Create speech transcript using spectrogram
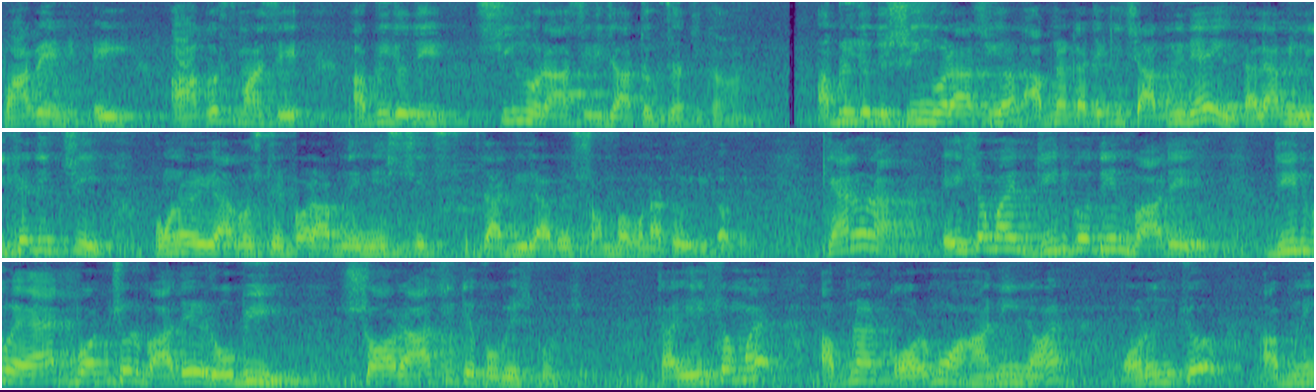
পাবেন এই আগস্ট মাসে। আপনি যদি সিংহ রাশির জাতক জাতিকা হন। আপনি যদি সিংহ রাশি হন, আপনার কাছে কি চাকরি নেই? তাহলে আমি লিখে দিচ্ছি, পনেরোই আগস্টের পর আপনি নিশ্চিত চাকরি লাভের সম্ভাবনা তৈরি হবে। কেননা, এই সময় দীর্ঘদিন বাদে, দীর্ঘ এক বছর বাদে রবি স্বরাশিতে প্রবেশ করছে। তাই এই সময় আপনার কর্মহানি নয়, বরঞ্চ আপনি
